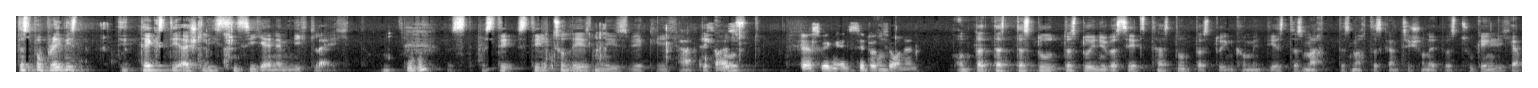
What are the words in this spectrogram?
Das Problem ist, die Texte erschließen sich einem nicht leicht. Mhm. Stil zu lesen ist wirklich harte heißt, Kost. Deswegen Institutionen. Und, und dass, dass, du, dass du ihn übersetzt hast und dass du ihn kommentierst, das macht, das macht das Ganze schon etwas zugänglicher.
